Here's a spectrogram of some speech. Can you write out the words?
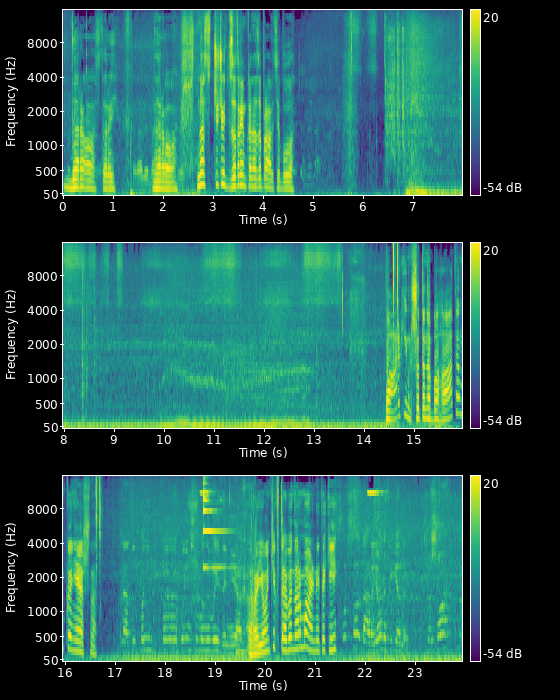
Здорово, старий. Здорово. У нас чуть-чуть затримка на заправці була. Паркінг, що то на багатом, звісно. Бля, тут по- по- по-іншому не вийде ніяк. Райончик в тебе нормальний такий. Що що, да, район офігенний. Що що? Ну,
